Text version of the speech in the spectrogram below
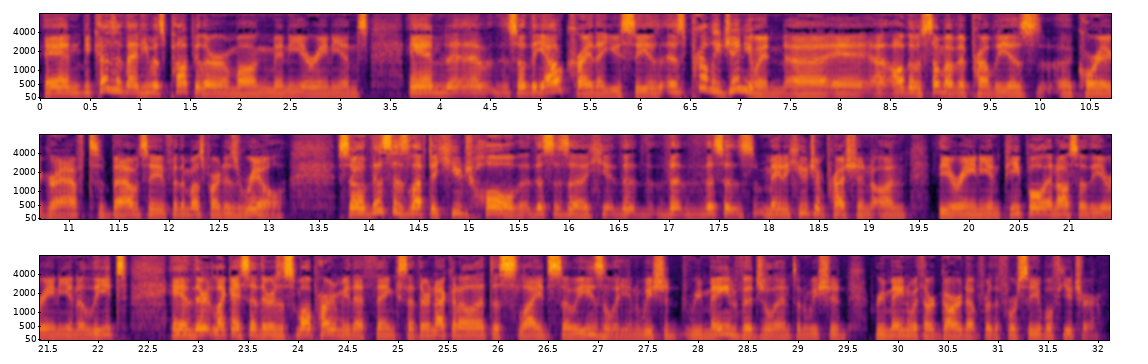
And because of that, he was popular among many Iranians. And uh, so the outcry that you see is, is probably genuine, uh, uh although some of it probably is uh, choreographed, but I would say for the most part is real. So this has left a huge hole. This is a the, the, this has made a huge impression on the Iranian people and also the Iranian elite. And there, like I said, there is a small part of me that thinks that they're not going to let this slide so easily, and we should remain vigilant and we should remain with our guard up for the foreseeable future.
